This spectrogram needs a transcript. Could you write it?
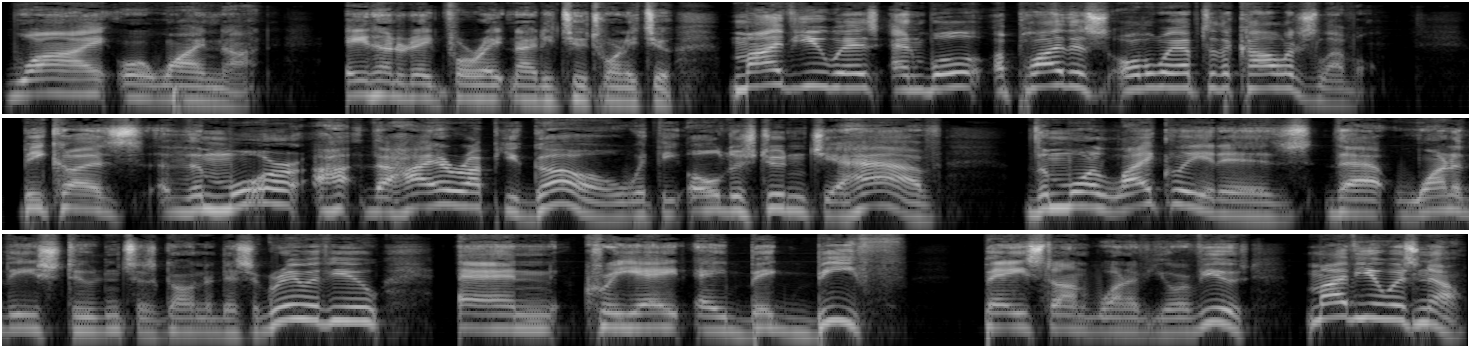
Why or why not? 800 848 9222. My view is, and we'll apply this all the way up to the college level, because the more, uh, the higher up you go with the older students you have, the more likely it is that one of these students is going to disagree with you and create a big beef based on one of your views. My view is no.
